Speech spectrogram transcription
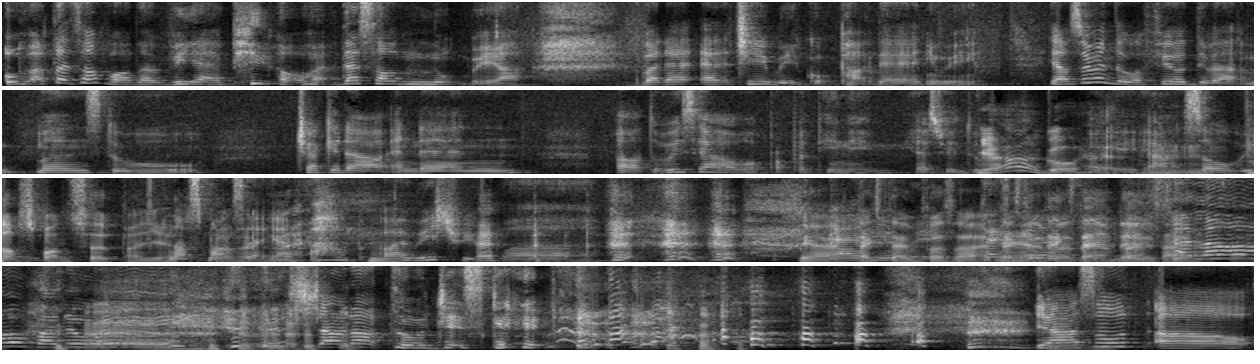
Ulu. I thought it's all for the VIP or what. That's how noob we are. But then actually we could park there anyway. Yeah, so we went to a few developments to check it out and then uh, do we say our property name? Yes, we do. Yeah, go ahead. Okay, yeah, Mm, so we, not sponsored, but yes. Not sponsored, yeah. Oh, I wish we were. Yeah, text them Anyway, first. lah. text Text them them first. First. Hello, by the way. Shout out to Jadescape. yeah, so uh,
